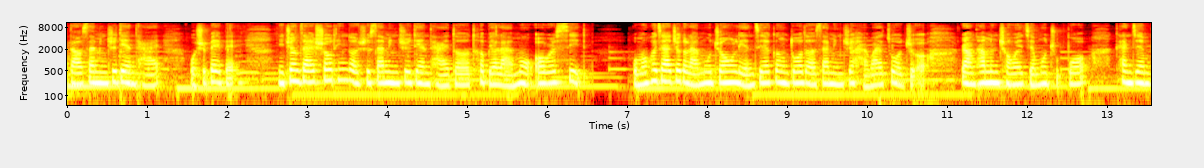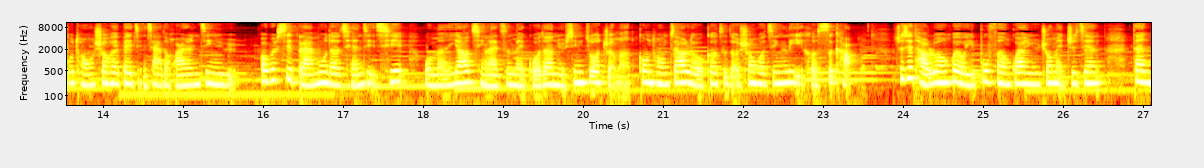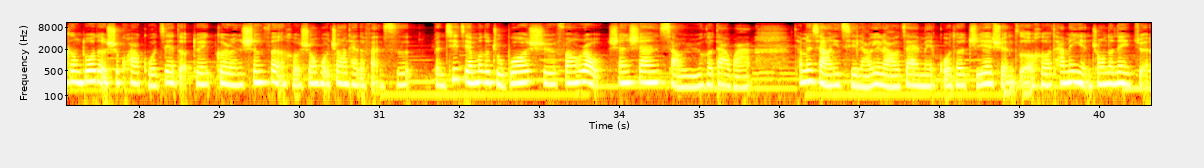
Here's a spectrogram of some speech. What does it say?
来到三明治电台，我是贝贝。你正在收听的是三明治电台的特别栏目 Overseed。我们会在这个栏目中连接更多的三明治海外作者，让他们成为节目主播，看见不同社会背景下的华人境遇。Overseed 栏目的前几期，我们邀请来自美国的女性作者们共同交流各自的生活经历和思考。这些讨论会有一部分关于中美之间，但更多的是跨国界的对个人身份和生活状态的反思。本期节目的主播是方肉、珊珊、小鱼和大娃，他们想一起聊一聊在美国的职业选择和他们眼中的内卷。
